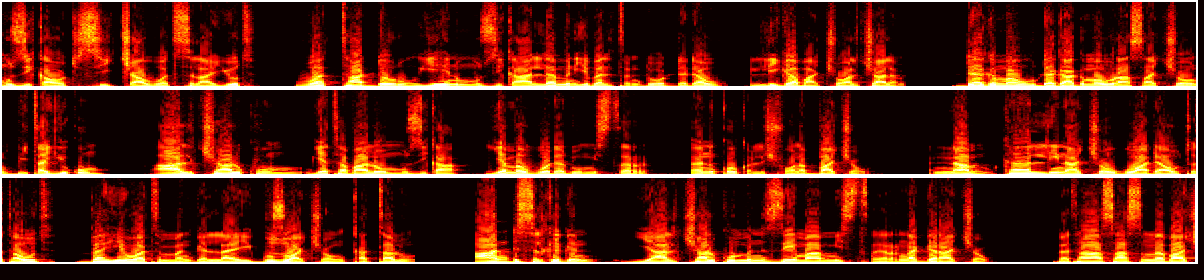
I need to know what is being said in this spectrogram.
ሙዚቃዎች ሲጫወት ስላዩት ወታደሩ ይህን ሙዚቃ ለምን ይበልጥ እንደወደደው ሊገባቸው አልቻለም። ደግመው ደጋግመው ራሳቸውን ቢጠይቁም አልቻልኩም የተባለው ሙዚቃ የመወደዱ ምስጢር እንቆቅልሽ ሆነባቸው። እናም ከህሊናቸው ጓዳ አውጥተውት በሕይወት መንገድ ላይ ጉዟቸውን ቀጠሉ። አንድ ስልክ ግን ያልቻልኩምን ዜማ ምስጢር ነገራቸው። በታህሳስ መባቻ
